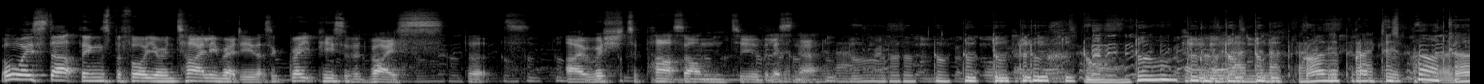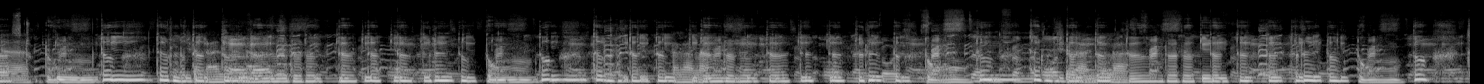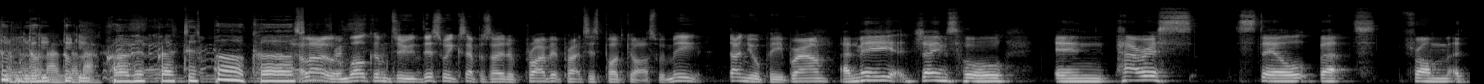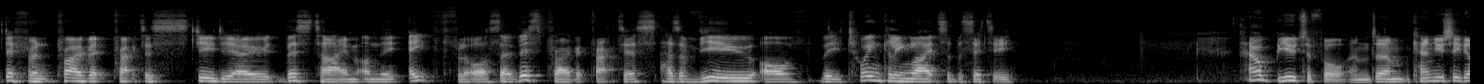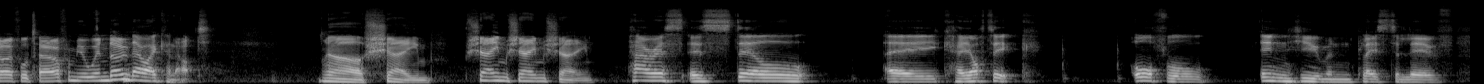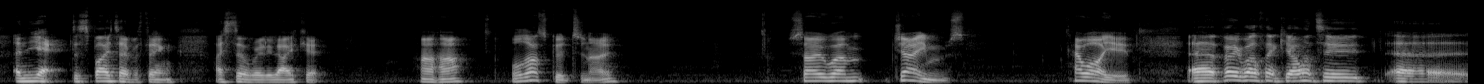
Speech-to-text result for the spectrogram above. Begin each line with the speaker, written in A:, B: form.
A: Always start things before you're entirely ready. That's a great piece of advice that I wish to pass on to the listener.
B: Private Practice Podcast. Private Practice Podcast.
C: Hello, and welcome to this week's episode of Private Practice Podcast with me, Daniel P. Brown.
A: And me, James Hall, in Paris still, but from a different private practice studio, this time on the eighth floor. So, this private practice has a view of the twinkling lights of the city.
C: How beautiful! And um, can you see the Eiffel Tower from your window?
A: No, I cannot.
C: Oh, shame. Shame, shame, shame.
A: Paris is still a chaotic, awful, inhuman place to live. And yet, despite everything, I still really like it.
C: Uh huh. Well, that's good to know. So, um, James, how are you?
A: Uh, very well, thank you. I want to uh,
